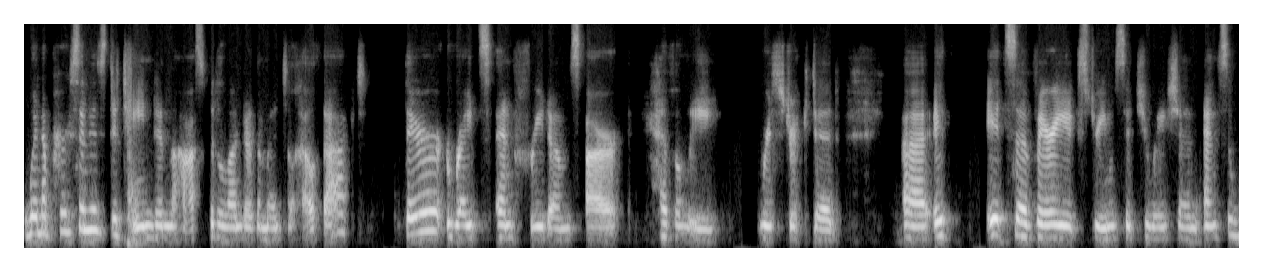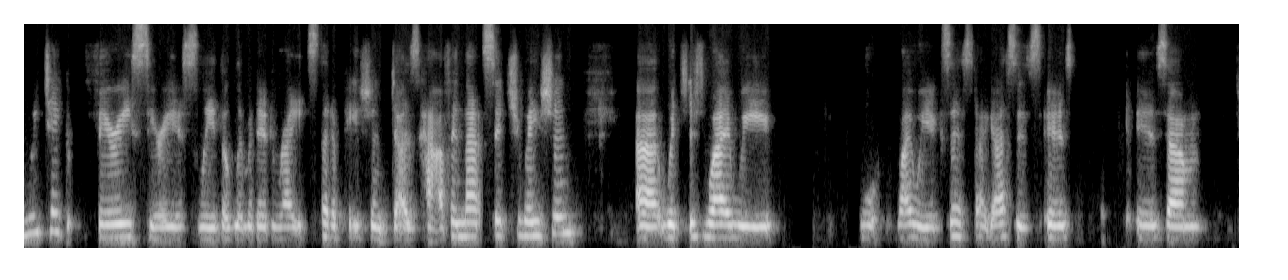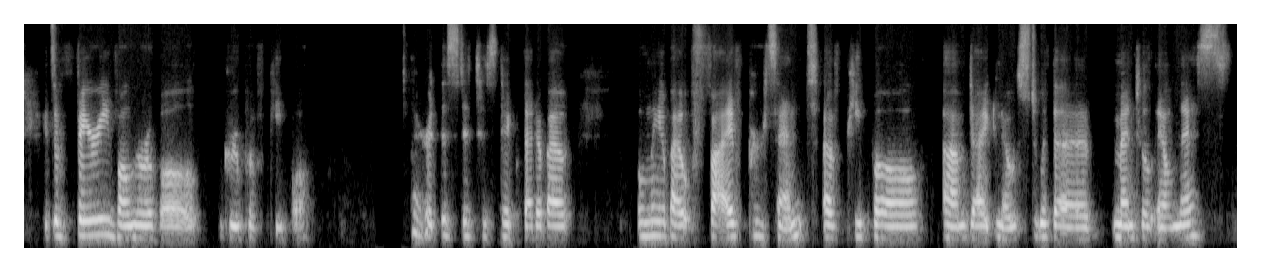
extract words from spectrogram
when a person is detained in the hospital under the Mental Health Act, their rights and freedoms are heavily restricted. Uh, it, it's a very extreme situation. And so we take very seriously the limited rights that a patient does have in that situation, uh, which is why we why we exist, I guess, is is is um, it's a very vulnerable group of people. I heard the statistic that about only about 5% of people um, diagnosed with a mental illness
